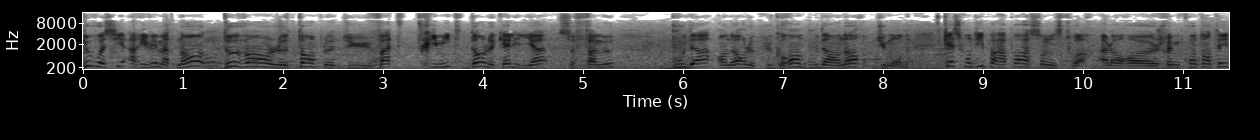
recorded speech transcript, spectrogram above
Nous voici arrivés maintenant devant le temple du Vat Trimit dans lequel il y a ce fameux Bouddha en or, le plus grand Bouddha en or du monde. Qu'est-ce qu'on dit par rapport à son histoire? Alors euh, je vais me contenter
